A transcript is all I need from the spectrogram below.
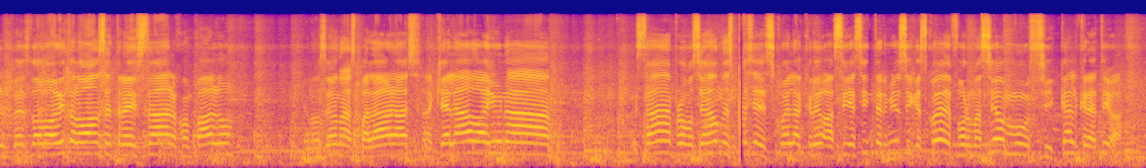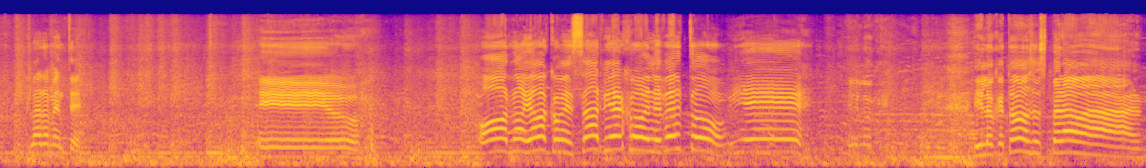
Pues, ahorita lo vamos a entrevistar, Juan Pablo, que nos dé unas palabras. Aquí al lado hay una. Están promocionando una especie de escuela, creo, así es Intermusic, escuela de formación musical creativa, claramente. Eh, oh no, ya va a comenzar, viejo, el evento. Yeah. Y lo que todos esperaban.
